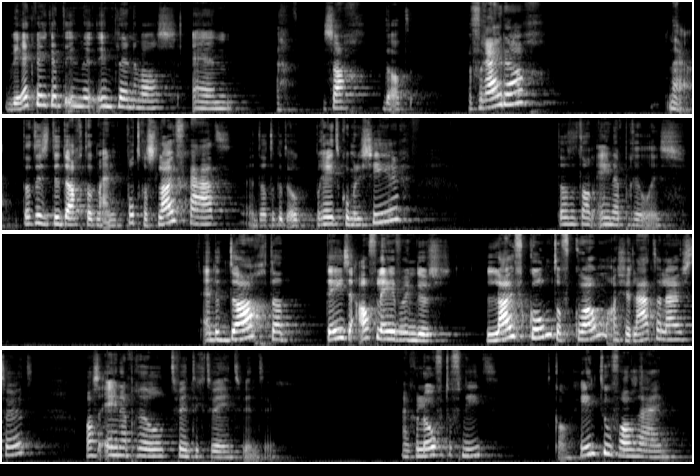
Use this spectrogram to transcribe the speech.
werkweek aan het inplannen was en zag dat vrijdag, nou ja, dat is de dag dat mijn podcast live gaat, en dat ik het ook breed communiceer, dat het dan 1 april is. En de dag dat deze aflevering dus live komt of kwam, als je later luistert, was 1 april 2022. En geloof het of niet, het kan geen toeval zijn.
